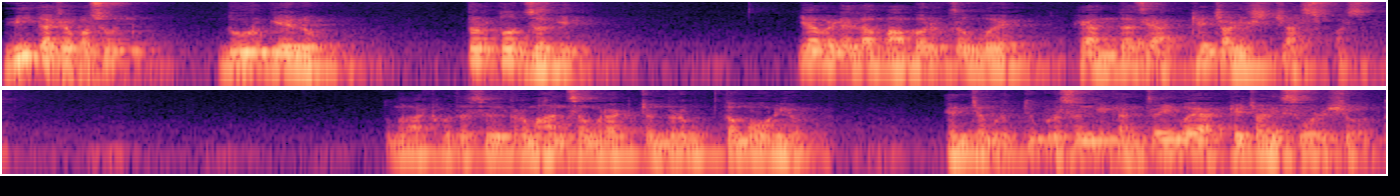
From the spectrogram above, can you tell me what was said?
मी त्याच्यापासून दूर गेलो तर तो जगेल. या वेळेला बाबरचं वय हे अंदाजे अठ्ठेचाळीसच्या आसपास आहे. तुम्हाला आठवत असेल तर महान सम्राट चंद्रगुप्त मौर्य यांच्या मृत्यूप्रसंगी त्यांचंही वय अठ्ठेचाळीस वर्ष होतं.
